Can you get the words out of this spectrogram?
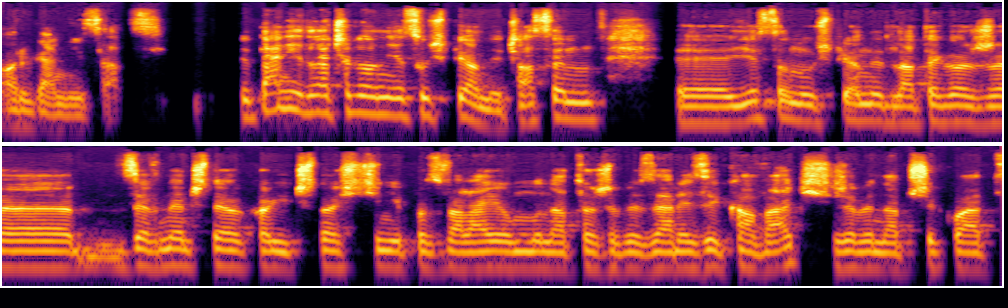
organizacji. Pytanie, dlaczego on jest uśpiony? Czasem e, jest on uśpiony dlatego, że zewnętrzne okoliczności nie pozwalają mu na to, żeby zaryzykować, żeby na przykład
